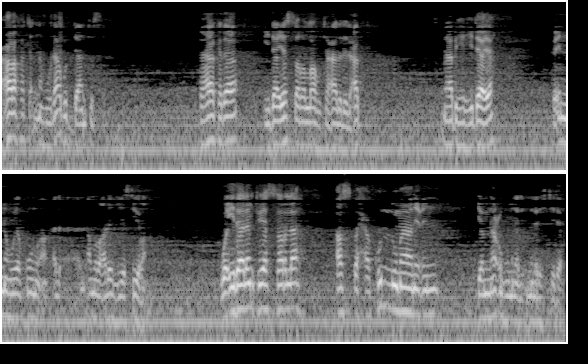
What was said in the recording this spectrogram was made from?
عرفت أنه لا بد أن تسلم فهكذا إذا يسر الله تعالى للعبد ما به الهداية فإنه يكون الأمر عليه يسيرا. وإذا لم تيسر له أصبح كل مانع يمنعه من من الاهتداء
